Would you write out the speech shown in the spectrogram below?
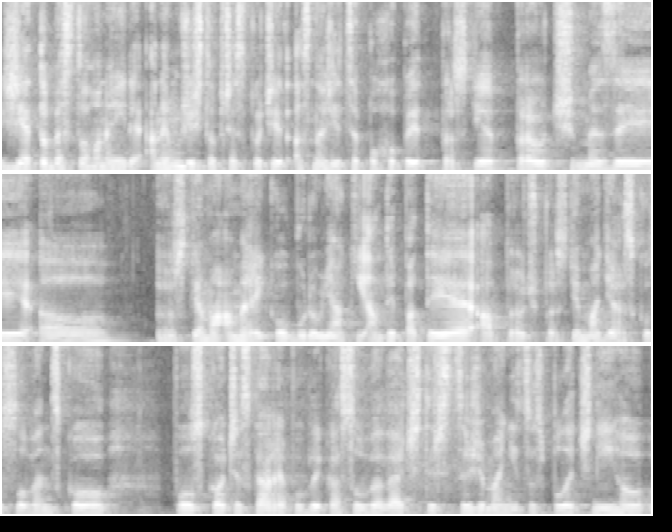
že to bez toho nejde a nemůžeš to přeskočit a snažit se pochopit prostě proč mezi uh, Ruskem a Amerikou budou nějaký antipatie a proč prostě Maďarsko, Slovensko, Polsko a Česká republika jsou ve V4, že mají něco společného.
